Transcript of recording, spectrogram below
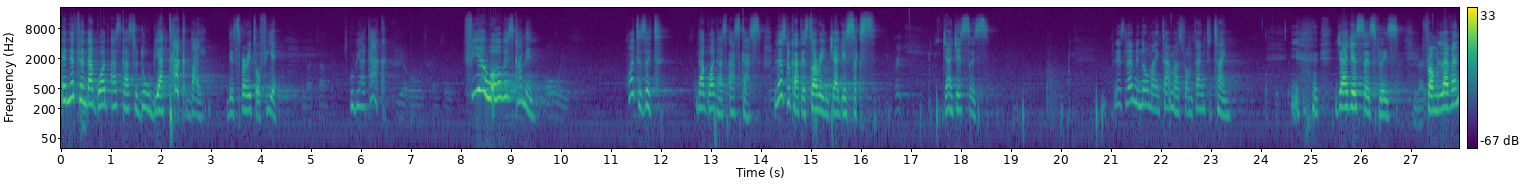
Anything that God asks us to do will be attacked by the spirit of fear. Will be attacked. Fear will always come in. What is it that God has asked us? Let's look at a story in Judges 6. Judges 6. Please let me know my timers from time to time. Judges 6, please. From 11.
